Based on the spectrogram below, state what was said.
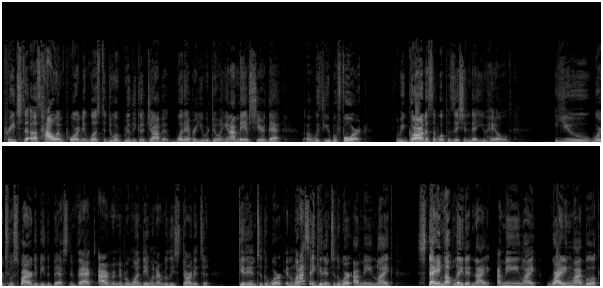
preached to us how important it was to do a really good job at whatever you were doing. And I may have shared that uh, with you before. Regardless of what position that you held, you were to aspire to be the best. In fact, I remember one day when I really started to get into the work. And when I say get into the work, I mean like staying up late at night. I mean like writing my book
